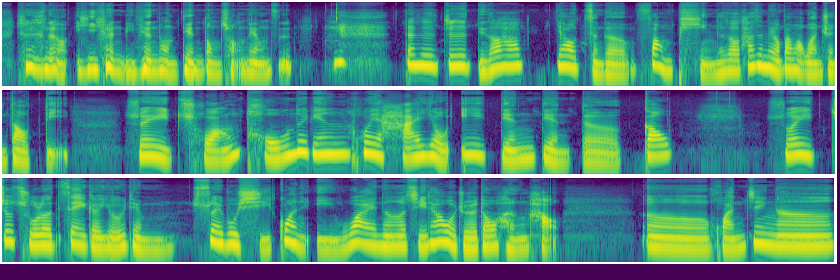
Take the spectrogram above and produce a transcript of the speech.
就是那种医院里面那种电动床那样子。但是就是你知道，它要整个放平的时候，它是没有办法完全到底。所以床头那边会还有一点点的高，所以就除了这个有一点睡不习惯以外呢，其他我觉得都很好。呃，环境啊，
